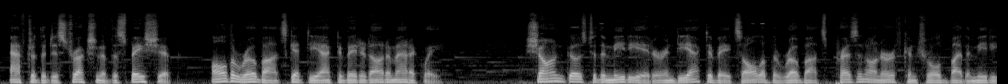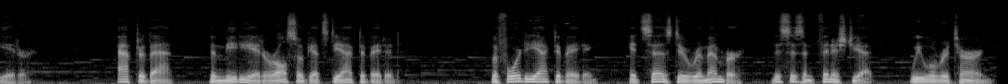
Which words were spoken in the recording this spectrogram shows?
After the destruction of the spaceship, all the robots get deactivated automatically. Sean goes to the mediator and deactivates all of the robots present on Earth controlled by the mediator. After that, the mediator also gets deactivated. Before deactivating, it says do remember, this isn't finished yet, we will return.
